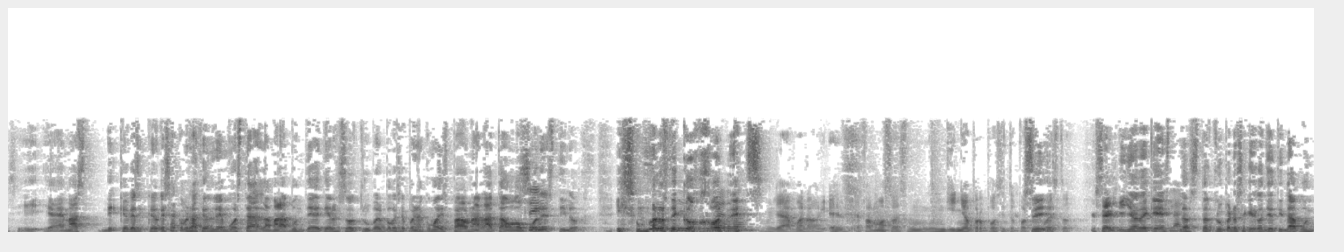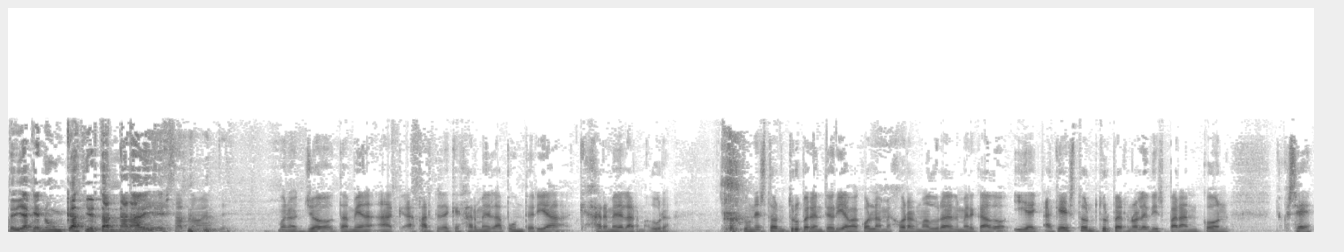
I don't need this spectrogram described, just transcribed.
Sí, y además, de- creo que, creo que esa conversación le muestra la mala puntería que tienen los Stormtroopers porque se ponen como a disparar una lata o algo Sí. por el estilo y son malos de Sí, cojones. Ya, bueno, es, es famoso, es un, un guiño a propósito, por Sí, supuesto. o sea, el guiño de que Claro. los Stormtroopers no sé qué coño tiene la puntería que nunca aciertan a nadie. Exactamente. Bueno, yo también, a- aparte de quejarme de la puntería, quejarme de la armadura. Porque un Stormtrooper en teoría va con la mejor armadura del mercado y a a qué Stormtrooper no le disparan con, yo qué sé,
